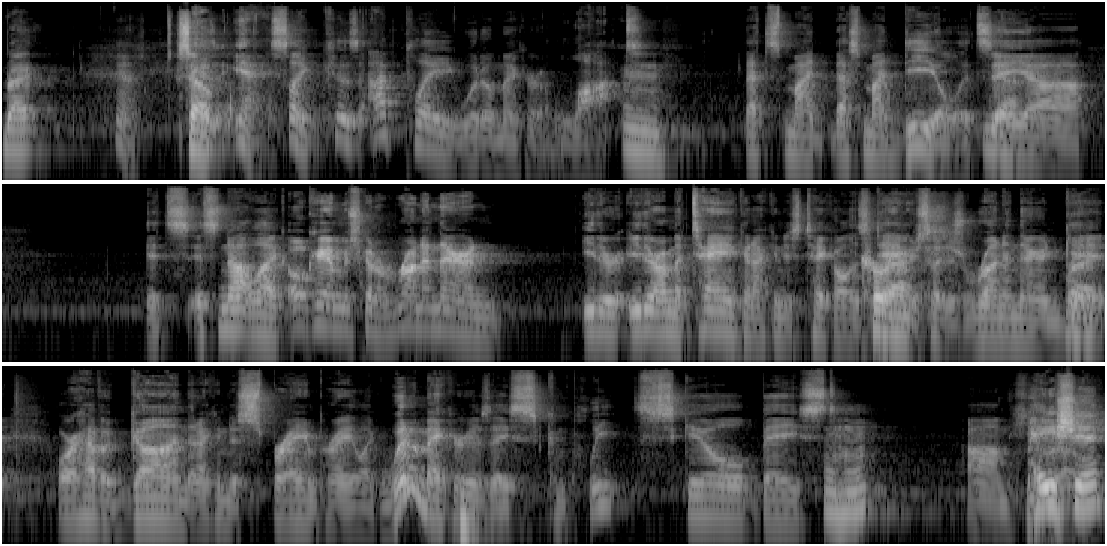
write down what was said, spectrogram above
right? Yeah. So- yeah, it's like because I play Widowmaker a lot. Mm. That's my that's my deal. It's Yeah. a uh, it's it's not like okay, I'm just gonna run in there and either either I'm a tank and I can just take all this Correct. damage, so I just run in there and get Right. it, or I have a gun that I can just spray and pray. Like Widowmaker is a complete skill based. Um. Mm-hmm. Patient,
